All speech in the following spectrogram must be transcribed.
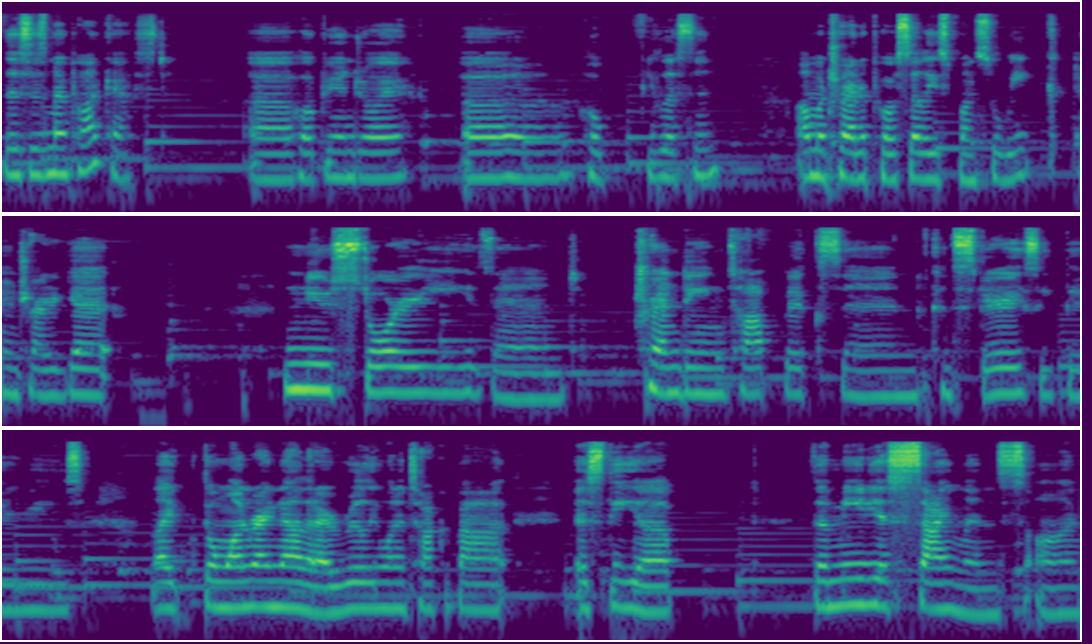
this is my podcast. Uh, hope you enjoy. Uh, hope you listen. I'm gonna try to post at least once a week and try to get news stories and trending topics and conspiracy theories. Like the one right now that I really want to talk about is the uh, the media silence on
